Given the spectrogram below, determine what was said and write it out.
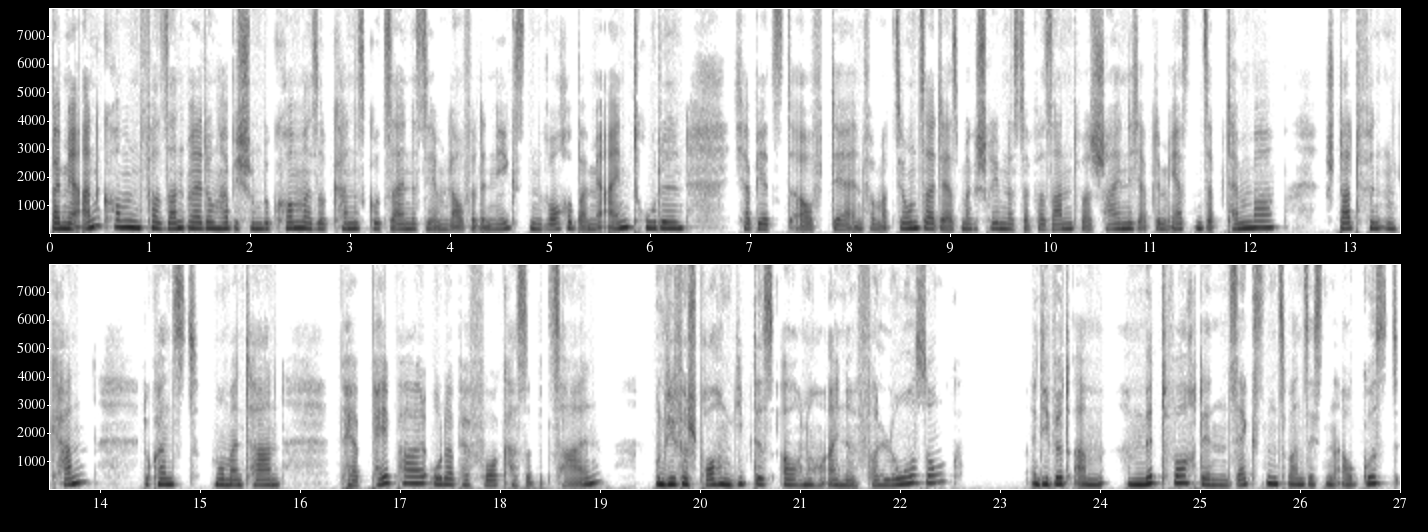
bei mir ankommen. Versandmeldung habe ich schon bekommen, also kann es gut sein, dass sie im Laufe der nächsten Woche bei mir eintrudeln. Ich habe jetzt auf der Informationsseite erstmal geschrieben, dass der Versand wahrscheinlich ab dem 1. September stattfinden kann. Du kannst momentan per PayPal oder per Vorkasse bezahlen. Und wie versprochen gibt es auch noch eine Verlosung. Die wird am Mittwoch, den 26. August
